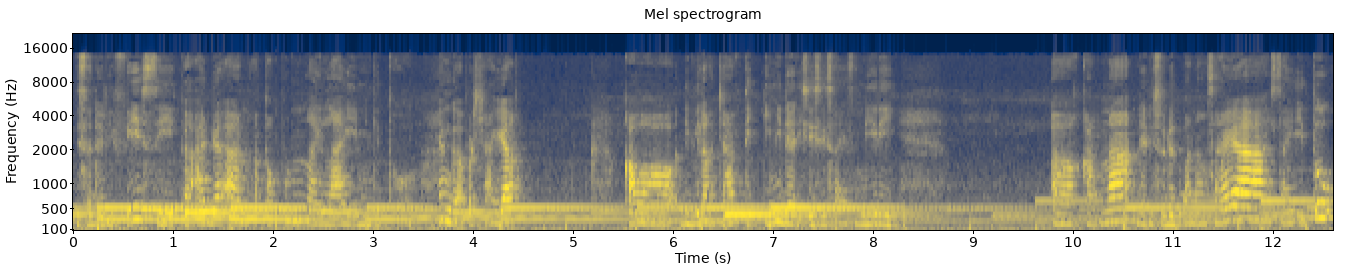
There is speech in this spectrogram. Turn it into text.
Bisa dari visi keadaan ataupun lain-lain gitu. Yang nggak percaya kalau dibilang cantik ini dari sisi saya sendiri. Uh, karena dari sudut pandang saya saya itu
